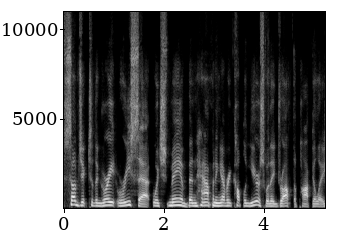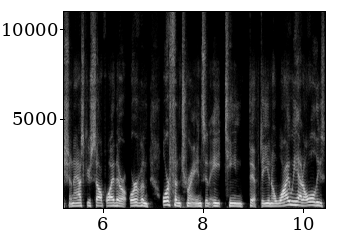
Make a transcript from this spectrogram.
subject to the great reset, which may have been happening every couple of years where they drop the population. Ask yourself why there are orphan orphan trains in 1850. You know, why we had all these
